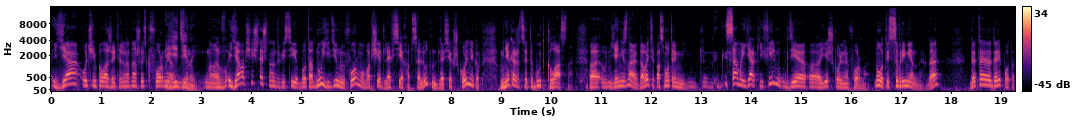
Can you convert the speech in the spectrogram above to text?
Я очень положительно отношусь к форме. Единой. Э, Я вообще считаю, что надо ввести вот одну единую форму вообще для всех абсолютно, для всех школьников. Мне кажется, это будет классно. Э, Я не знаю, давайте посмотрим э, самый яркий фильм, где э, есть школьная форма. Ну вот из современных, да? Да это Гарри Поттер.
